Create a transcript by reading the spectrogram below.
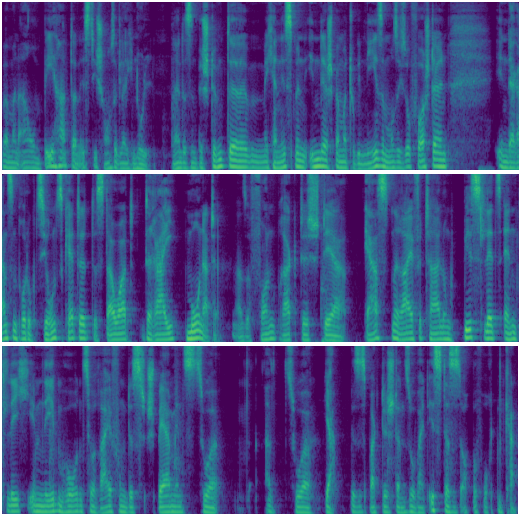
Und wenn man A und B hat, dann ist die Chance gleich null. Das sind bestimmte Mechanismen in der Spermatogenese, muss ich so vorstellen. In der ganzen Produktionskette, das dauert drei Monate. Also von praktisch der ersten Reifeteilung bis letztendlich im Nebenhoden zur Reifung des Spermiens zur, also zur, ja, bis es praktisch dann so weit ist, dass es auch befruchten kann.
